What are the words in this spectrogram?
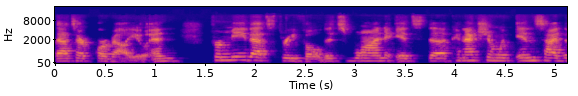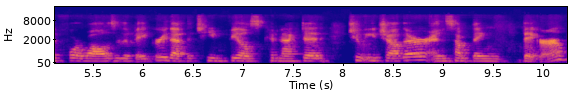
That's our core value. And for me, that's threefold. It's one, it's the connection with inside the four walls of the bakery that the team feels connected to each other and something bigger.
